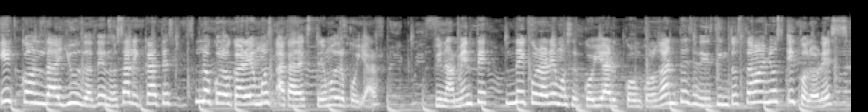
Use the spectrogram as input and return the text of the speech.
y con la ayuda de unos alicates lo colocaremos a cada extremo del collar. Finalmente, decoraremos el collar con colgantes de distintos tamaños y colores.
